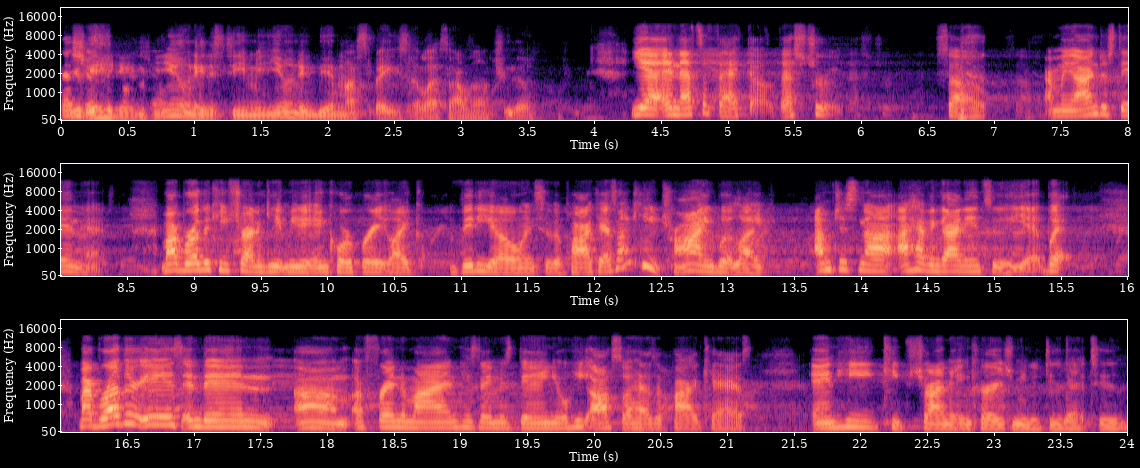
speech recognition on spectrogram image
that's you can hear me. You don't need to see me. You don't need to be in my space unless I want you to. Yeah, and that's a fact though. That's true. So, I mean, I understand that. My brother keeps trying to get me to incorporate like video into the podcast. I keep trying, but like I'm just not, I haven't gotten into it yet. But my brother is, and then um, a friend of mine, his name is Daniel. He also has a podcast and he keeps trying to encourage me to do that too.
